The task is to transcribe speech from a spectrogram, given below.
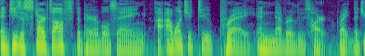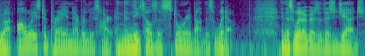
and Jesus starts off the parable saying, I-, I want you to pray and never lose heart, right? That you ought always to pray and never lose heart. And then he tells this story about this widow. And this widow goes to this judge,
